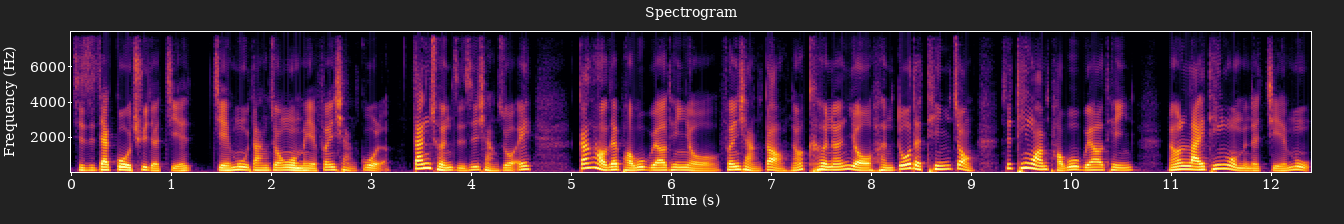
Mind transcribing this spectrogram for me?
其实在过去的节节目当中，我们也分享过了，单纯只是想说，哎。刚好在跑步不要听有分享到，然后可能有很多的听众是听完跑步不要听，然后来听我们的节目，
